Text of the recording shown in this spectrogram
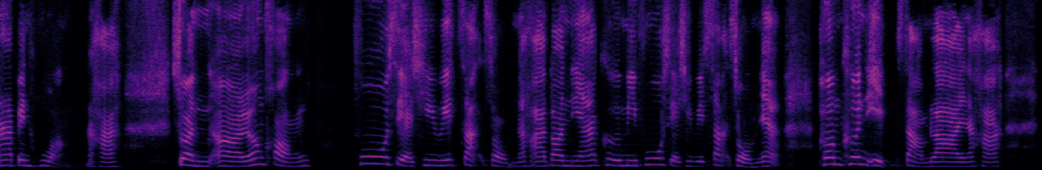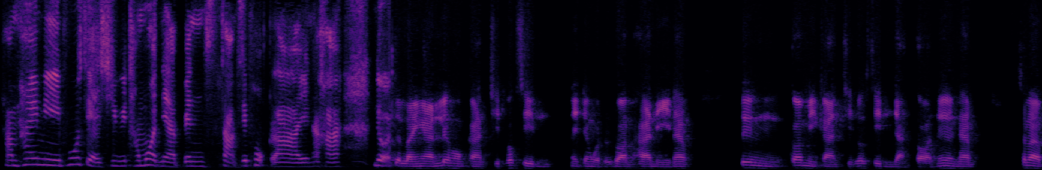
น่าเป็นห่วงนะคะ ส่วนเรื่องของผู้เสียชีวิตสะสมนะคะ ตอนนี้คือมีผู้เสียชีวิตสะสมเนี่ยเพิ่มขึ้นอีก 3 รายนะคะทำให้มีผู้เสียชีวิตทั้งหมดเนี่ยเป็น 36 รายนะคะ โดยจะรายงานเรื่องของการฉีดวัคซีนในจังหวัดอุดรธานีนะครับ ซึ่งก็มีการฉีดวัคซีนอย่างต่อเนื่องนะครับ สำหรับ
